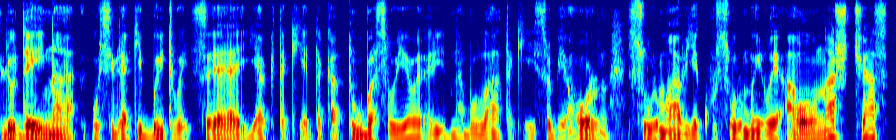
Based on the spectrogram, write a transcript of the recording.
людей на усілякі битви. Це як такі, така туба своєрідна була, такий собі горн, сурма, в яку сурмили. А у наш час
